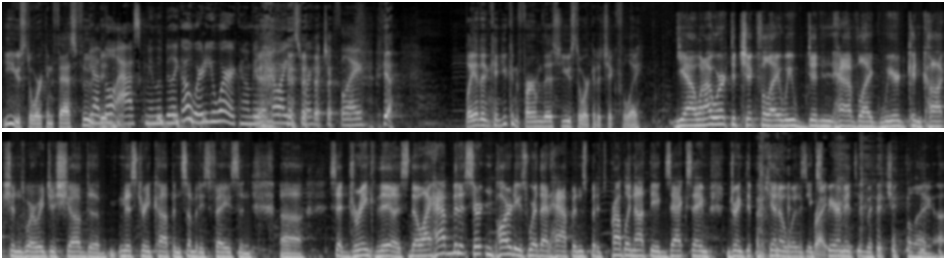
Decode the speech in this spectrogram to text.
You used to work in fast food, Yeah, didn't they'll you?" ask me. They'll be like, "Oh, where do you work?" And I'll be like, "Oh, I used to work at Chick Fil A." Yeah, Landon, can you confirm this? You used to work at a Chick Fil A. Yeah, when I worked at Chick fil A, we didn't have like weird concoctions where we just shoved a mystery cup in somebody's face and uh, said, drink this. Though I have been at certain parties where that happens, but it's probably not the exact same drink that McKenna was experimenting with at Chick fil A. Uh,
